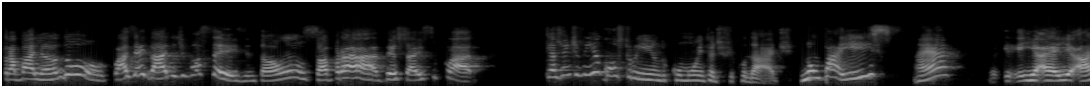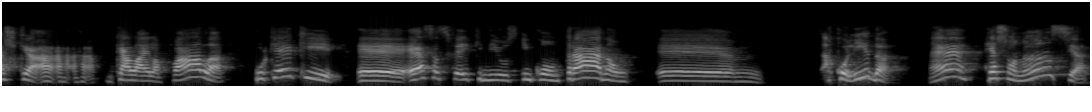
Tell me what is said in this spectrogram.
trabalhando quase a idade de vocês. Então, só para deixar isso claro, que a gente vinha construindo com muita dificuldade num país, né? E aí acho que a, a, que a Laila fala, por que, que é, essas fake news encontraram é, acolhida, né? ressonância?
